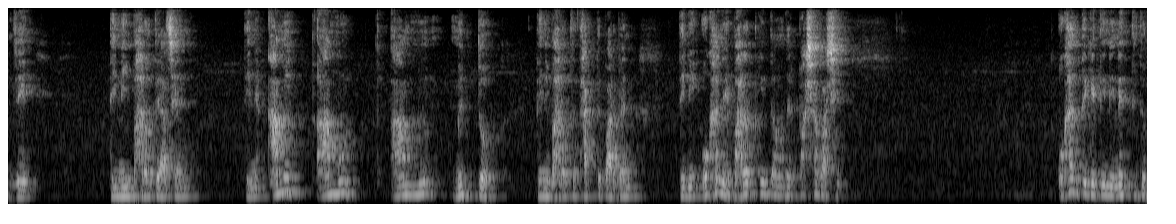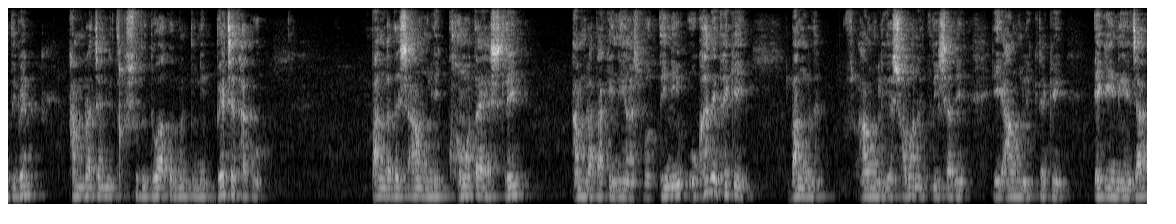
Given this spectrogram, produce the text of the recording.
যে তিনি ভারতে আছেন, তিনি আমি আমু আমৃত্য তিনি ভারতে থাকতে পারবেন। তিনি ওখানে, ভারত কিন্তু আমাদের পাশাপাশি। ওখান থেকে তিনি নেতৃত্ব দিবেন। আমরা জানি শুধু দোয়া করবেন, তিনি বেঁচে থাকুক। বাংলাদেশ আওয়ামী লীগ ক্ষমতায় আসলেই আমরা তাকে নিয়ে আসব। তিনি ওখানে থেকেই বাংলাদেশ আওয়ামী লীগের সভানেত্রী হিসাবে এই আওয়ামী লীগটাকে এগিয়ে নিয়ে যাক।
